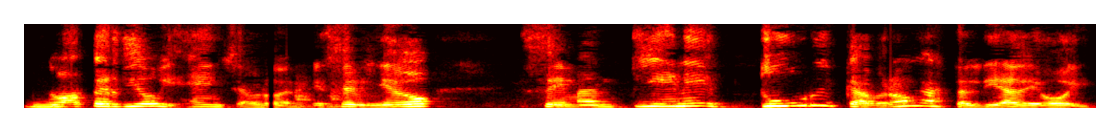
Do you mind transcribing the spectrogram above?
no ha perdido vigencia, brother. Ese video se mantiene duro y cabrón hasta el día de hoy.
